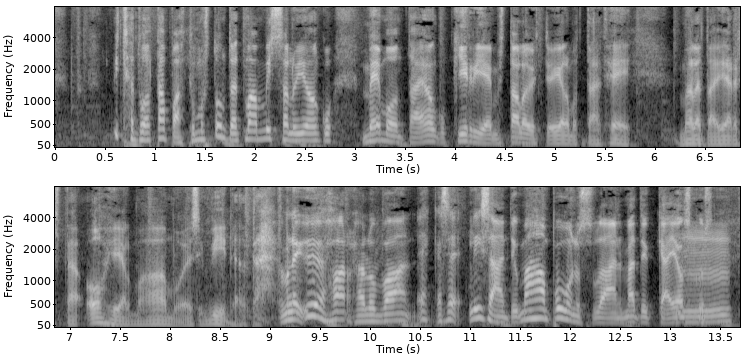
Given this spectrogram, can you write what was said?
mitä tuolla tapahtuu? Musta tuntuu, että mä oon missannut jonkun memon tai jonkun kirjeen, mistä taloyhtiö ilmoittaa, että hei, me aletaan järjestää ohjelma aamuesi viideltä. Tämmönen yöharhailu vaan, ehkä se lisääntyy. Mä oon puhunut sulle aina, mä tykkään joskus mm.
